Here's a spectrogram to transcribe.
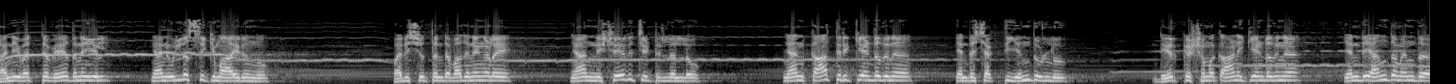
കനിവറ്റ വേദനയിൽ ഞാൻ ഉല്ലസിക്കുമായിരുന്നു. പരിശുദ്ധന്റെ വചനങ്ങളെ ഞാൻ നിഷേധിച്ചിട്ടില്ലല്ലോ. ഞാൻ കാത്തിരിക്കേണ്ടതിന് എന്റെ ശക്തി എന്തുള്ളൂ? ദീർഘക്ഷമ കാണിക്കേണ്ടതിന് എന്റെ അന്തമെന്ത്?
